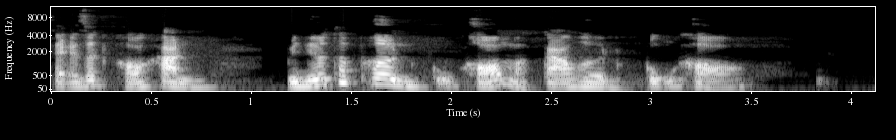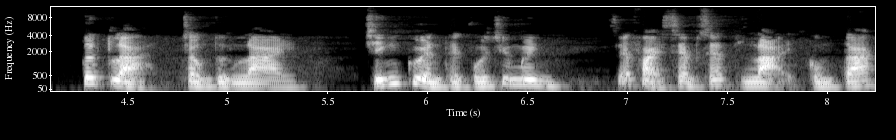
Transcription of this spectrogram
sẽ rất khó khăn vì nếu thấp hơn cũng khó mà cao hơn cũng khó. Tức là trong tương lai, chính quyền thành phố Hồ Chí Minh sẽ phải xem xét lại công tác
